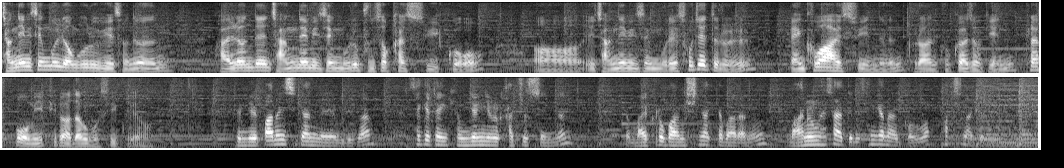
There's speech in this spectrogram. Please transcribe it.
장내 미생물 연구를 위해서는 관련된 장내 미생물을 분석할 수 있고 어, 이 장내 미생물의 소재들을 랭크화할 수 있는 그러한 국가적인 플랫폼이 필요하다고 볼 수 있고요. 굉장히 빠른 시간 내에 우리가 세계적인 경쟁력을 갖출 수 있는 마이크로바이옴 신약 개발하는 많은 회사들이 생겨날 걸로 확신하게 됩니다.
